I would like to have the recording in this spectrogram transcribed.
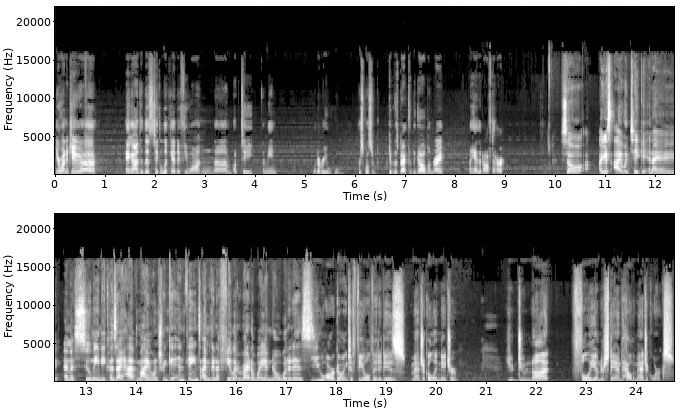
Here, why don't you uh, hang on to this, take a look at it if you want, and um, up to I mean, whatever you we're supposed to give this back to the goblin, right? I hand it off to her. So I guess I would take it, and I am assuming because I have my own trinket and things, I'm gonna feel it right away and know what it is. You are going to feel that it is magical in nature. You do not fully understand how the magic works.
